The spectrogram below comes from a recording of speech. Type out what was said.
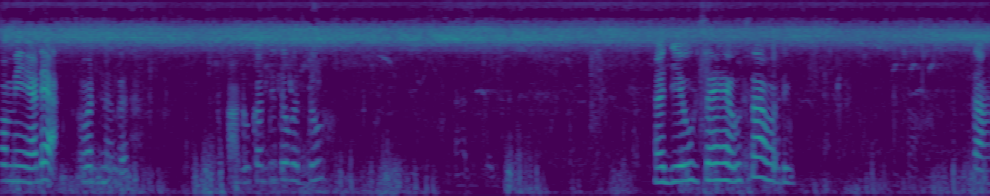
અમે અડ્યા વડનગર. આડું કરી દીધું બધું. હજી એવું છે એવું સા વળી તા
